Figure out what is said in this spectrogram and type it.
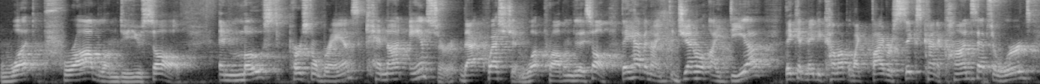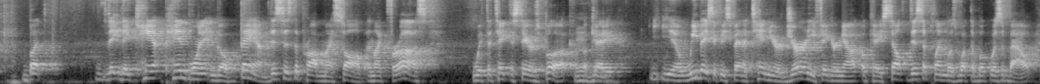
What problem do you solve? And most personal brands cannot answer that question. What problem do they solve? They have an i- general idea. They could maybe come up with like five or six kind of concepts or words, but they, they can't pinpoint it and go, bam, this is the problem I solve. And like for us, with the Take the Stairs book, mm-hmm. okay, y- you know, we basically spent a 10 year journey figuring out, okay, self discipline was what the book was about.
